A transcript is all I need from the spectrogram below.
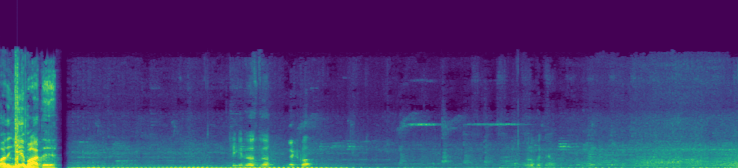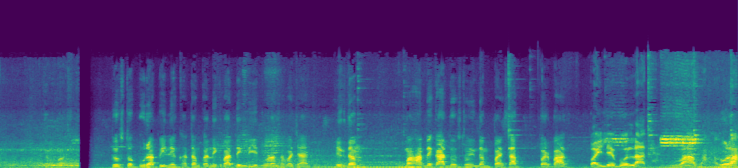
बात ये बात है। ठीक है दोस्तों बैठो। और बताओ। दोस्तों पूरा पीने खत्म करने के बाद देख लीजिए थोड़ा सा बचा है। एकदम महा बेकार दोस्तों एकदम पैसा बर्बाद। पहले बोल रहा था वाह वाह थोड़ा-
